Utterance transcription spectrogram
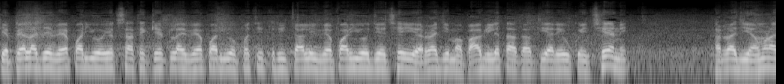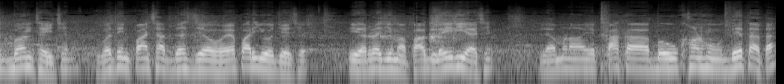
કે પહેલાં જે વેપારીઓ એકસાથે કેટલાય વેપારીઓ, પચીસ ત્રીસ ચાલીસ વેપારીઓ જે છે એ હરાજીમાં ભાગ લેતા હતા, અત્યારે એવું કંઈ છે નહીં. હરાજી હમણાં જ બંધ થઈ છે. વધીને પાંચ આઠ દસ જેવા વેપારીઓ જે છે એ હરાજીમાં ભાગ લઈ રહ્યા છે. એટલે હમણાં એક કાકા બહુ ઉખાણું દેતા હતા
